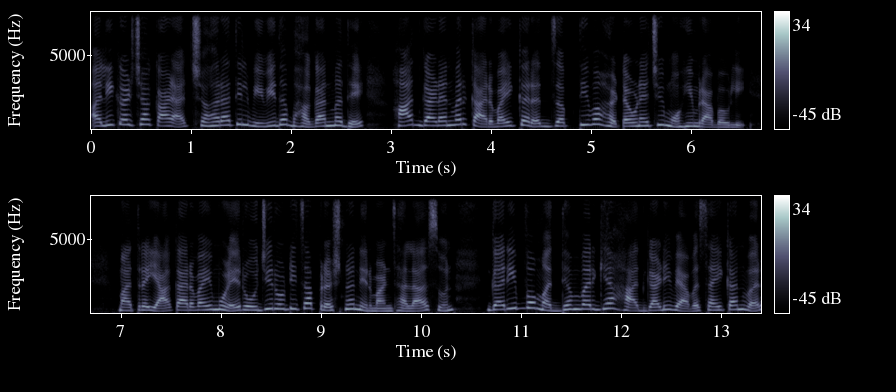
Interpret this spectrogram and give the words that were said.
अलीकडच्या काळात शहरातील विविध भागांमध्ये हातगाड्यांवर कारवाई करत जप्ती व हटवण्याची मोहीम राबवली. मात्र या कारवाईमुळे रोजीरोटीचा प्रश्न निर्माण झाला असून गरीब व मध्यमवर्गीय हातगाडी व्यावसायिकांवर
